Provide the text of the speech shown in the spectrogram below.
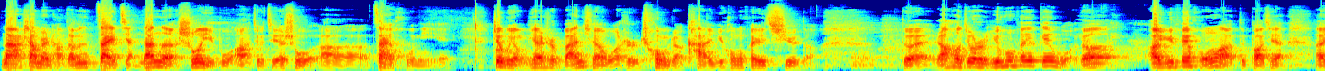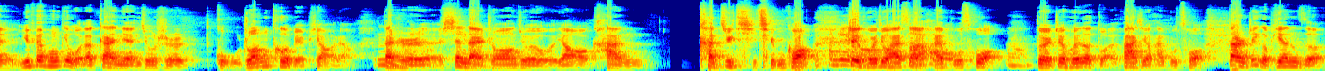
那上半场咱们再简单的说一部啊，就结束。呃，在乎你这部影片是完全我是冲着看于鸿飞去的，对。然后就是于鸿飞给我的啊，于飞鸿啊，对，抱歉，哎，于飞鸿给我的概念就是古装特别漂亮，但是现代装就要看看具体情况。这回就还算还不错，嗯，对，这回的短发型还不错，但是这个片子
